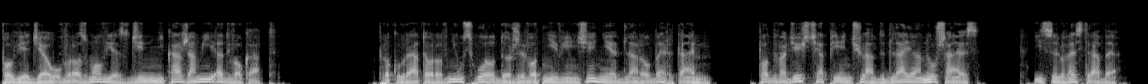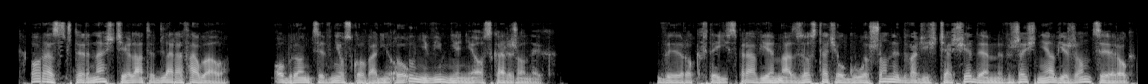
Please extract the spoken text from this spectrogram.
powiedział w rozmowie z dziennikarzami adwokat. Prokurator wniósł dożywotnie więzienie dla Roberta M. Po 25 lat dla Janusza S. i Sylwestra B. oraz 14 lat dla Rafała O. Obrońcy wnioskowali o uniewinnienie oskarżonych. Wyrok w tej sprawie ma zostać ogłoszony 27 września bieżący rok.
